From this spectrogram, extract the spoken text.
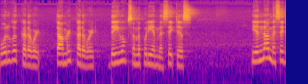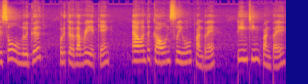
முருகக் கடவுள் தமிழ் கடவுள் தெய்வம் சொல்லக்கூடிய மெசேஜஸ் எல்லா மெசேஜஸும் உங்களுக்கு கொடுக்குறதாகவே இருக்கேன். நான் வந்து கவுன்சிலிங்கும் பண்ணுறேன் டீச்சிங் பண்ணுறேன்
